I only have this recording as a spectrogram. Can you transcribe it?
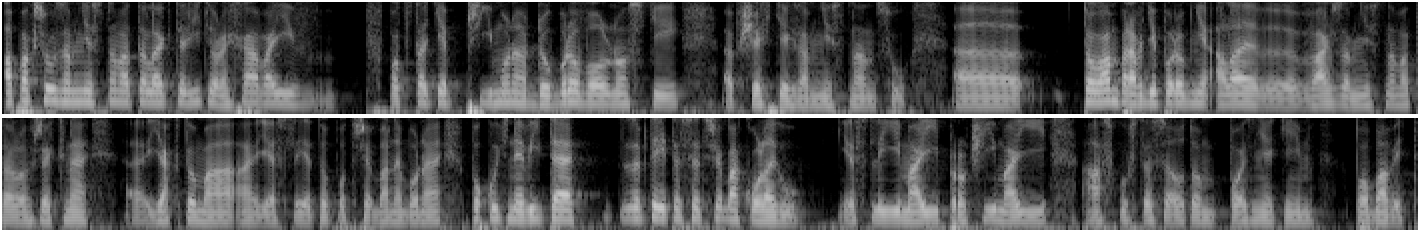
A pak jsou zaměstnavatele, kteří to nechávají v, v podstatě přímo na dobrovolnosti všech těch zaměstnanců. E, to vám pravděpodobně ale e, váš zaměstnavatel řekne, jak to má a jestli je to potřeba nebo ne. Pokud nevíte, zeptejte se třeba kolegů, jestli ji mají, proč ji mají a zkuste se o tom s někým pobavit.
